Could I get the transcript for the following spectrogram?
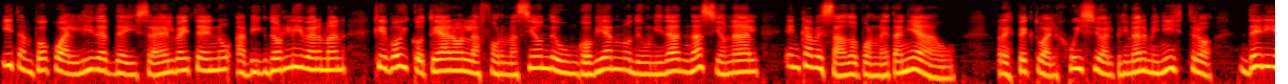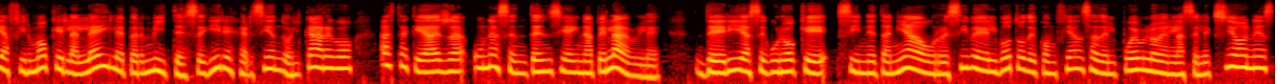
y tampoco al líder de Israel Beitenu, a Víctor Lieberman, que boicotearon la formación de un gobierno de unidad nacional encabezado por Netanyahu. Respecto al juicio al primer ministro, Deri afirmó que la ley le permite seguir ejerciendo el cargo hasta que haya una sentencia inapelable. Deri aseguró que si Netanyahu recibe el voto de confianza del pueblo en las elecciones,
